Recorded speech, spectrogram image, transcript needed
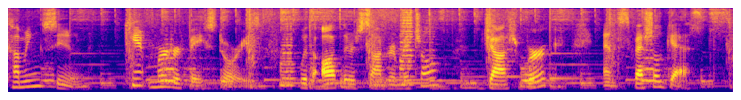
Coming soon, Camp Murderface Stories with authors Sandra Mitchell, Josh Burke, and special guests.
